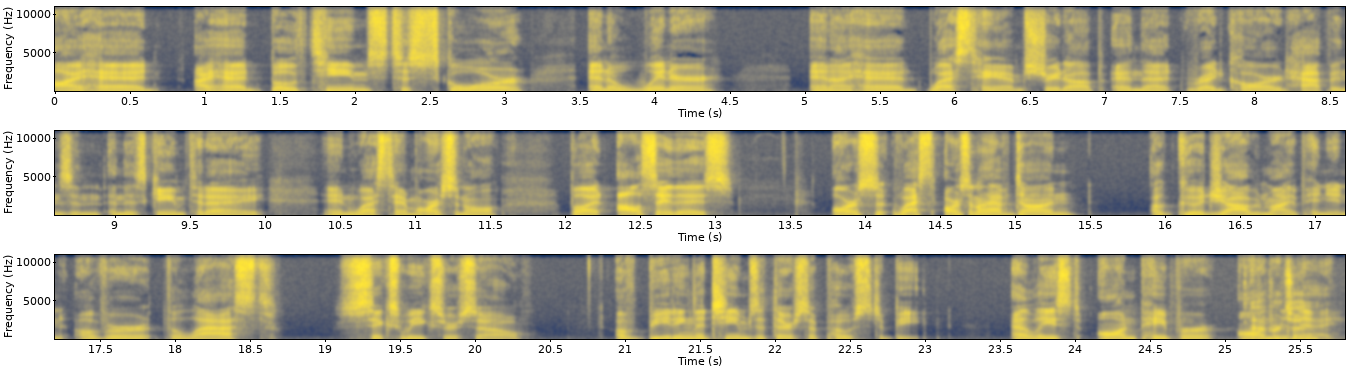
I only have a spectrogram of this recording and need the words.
I had I had both teams to score and a winner, and I had West Ham straight up, and that red card happens in, in this game today in West Ham Arsenal. But I'll say this: Ars- West Arsenal have done a good job, in my opinion, over the last six weeks or so of beating the teams that they're supposed to beat, at least on paper on Everton? the day,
